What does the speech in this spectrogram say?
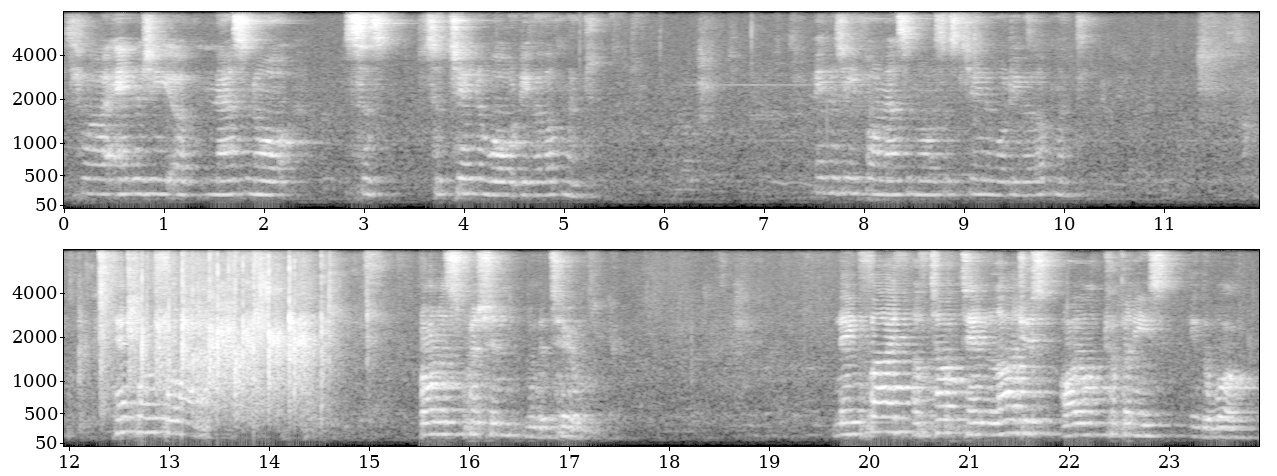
for energy of national sustainable development. Energy for national sustainable development. 10 points for Lana. Bonus question number two. Name five of top 10 largest oil companies in the world.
